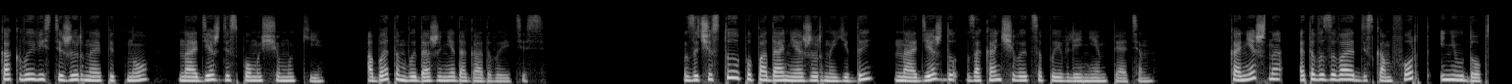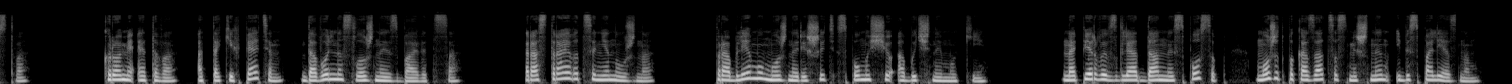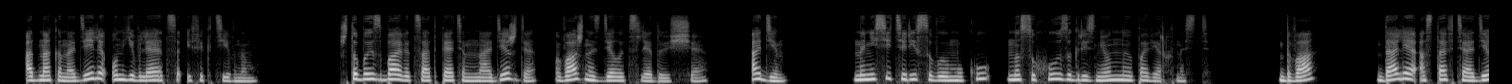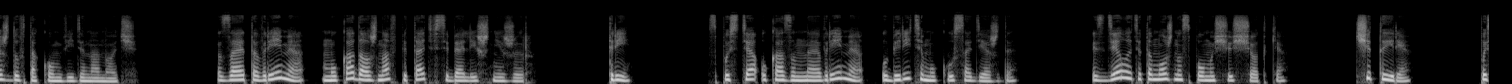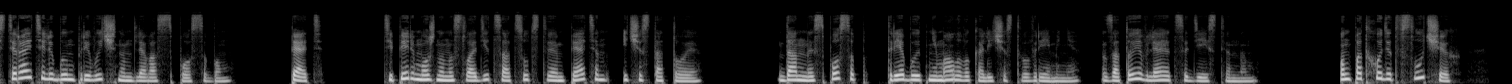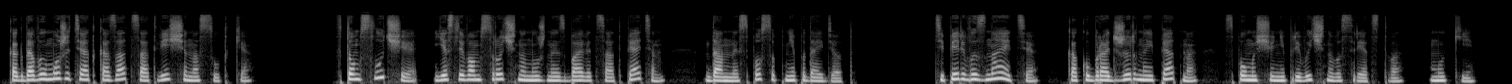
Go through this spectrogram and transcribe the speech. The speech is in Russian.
Как вывести жирное пятно на одежде с помощью муки? Об этом вы даже не догадываетесь. Зачастую попадание жирной еды на одежду заканчивается появлением пятен. Конечно, это вызывает дискомфорт и неудобство. Кроме этого, от таких пятен довольно сложно избавиться. Расстраиваться не нужно. Проблему можно решить с помощью обычной муки. На первый взгляд данный способ может показаться смешным и бесполезным, однако на деле он является эффективным. Чтобы избавиться от пятен на одежде, важно сделать следующее. 1. Нанесите рисовую муку на сухую загрязненную поверхность. 2. Далее оставьте одежду в таком виде на ночь. За это время мука должна впитать в себя лишний жир. 3. Спустя указанное время уберите муку с одежды. Сделать это можно с помощью щетки. 4. Постирайте любым привычным для вас способом. 5. Теперь можно насладиться отсутствием пятен и чистотой. Данный способ требует немалого количества времени, зато является действенным. Он подходит в случаях, когда вы можете отказаться от вещи на сутки. В том случае, если вам срочно нужно избавиться от пятен, данный способ не подойдет. Теперь вы знаете, как убрать жирные пятна с помощью непривычного средства – муки.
